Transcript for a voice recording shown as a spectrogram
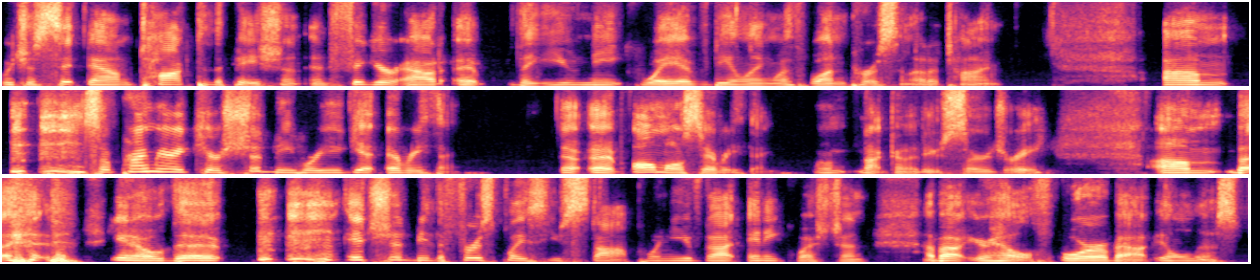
which is sit down talk to the patient and figure out a, the unique way of dealing with one person at a time. Um, so primary care should be where you get everything uh, uh almost everything. I'm not going to do surgery. Um, but you know the it should be the first place you stop when you've got any question about your health or about illness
